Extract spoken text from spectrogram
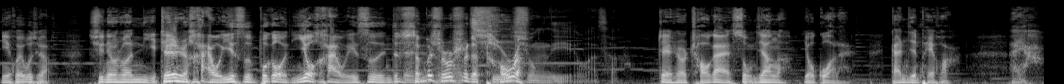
你回不去了。”徐宁说：“你真是害我一次不够，你又害我一次，你这什么时候是个头啊？”兄弟，我操！这时候晁盖、宋江啊又过来，赶紧赔话：“哎呀，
